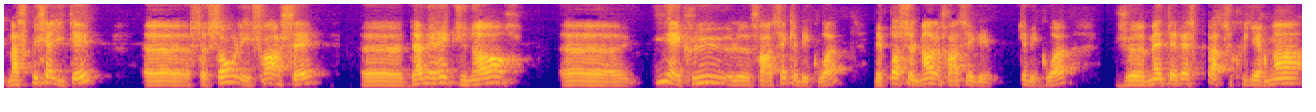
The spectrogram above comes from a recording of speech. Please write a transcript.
ma spécialité, ce sont les Français d'Amérique du Nord, y inclut le français québécois, mais pas seulement le français québécois. Je m'intéresse particulièrement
